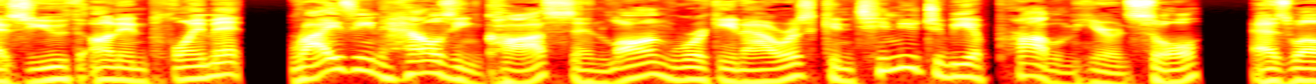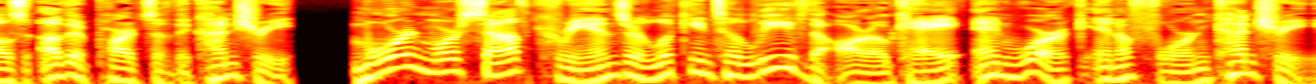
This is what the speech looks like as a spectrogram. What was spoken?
As youth unemployment, rising housing costs, and long working hours continue to be a problem here in Seoul, as well as other parts of the country, more and more South Koreans are looking to leave the ROK and work in a foreign country.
